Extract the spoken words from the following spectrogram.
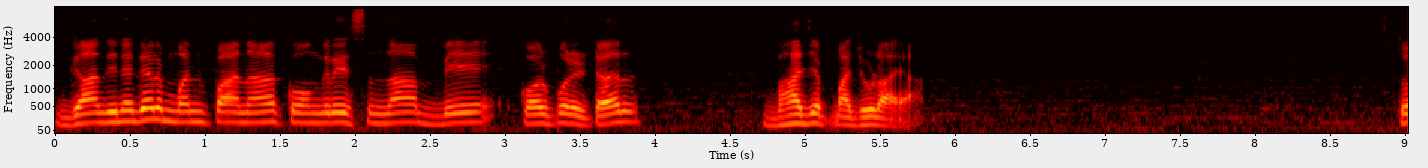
ગાંધીનગર મનપાના કોંગ્રેસના બે કોર્પોરેટર ભાજપમાં જોડાયા. તો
